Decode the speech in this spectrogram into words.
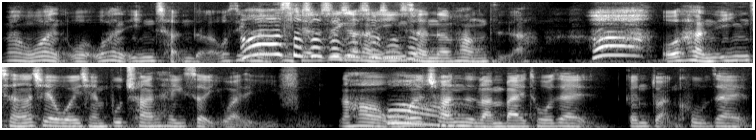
没有，我很我我很阴沉的，我是一个啊很、以是一个很阴沉的胖子啊。我很阴沉，而且我以前不穿黑色以外的衣服，然后我会穿着蓝白拖在跟短裤在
